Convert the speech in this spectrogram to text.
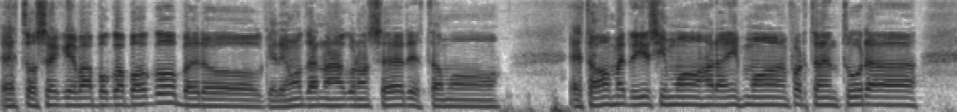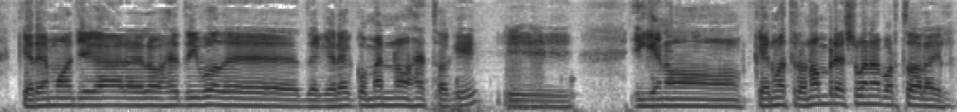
esto sé que va poco a poco, pero queremos darnos a conocer y estamos, estamos metidísimos ahora mismo en Fuerteventura. Queremos llegar al objetivo de, de querer comernos esto aquí y, y que, nos, que nuestro nombre suene por toda la isla.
